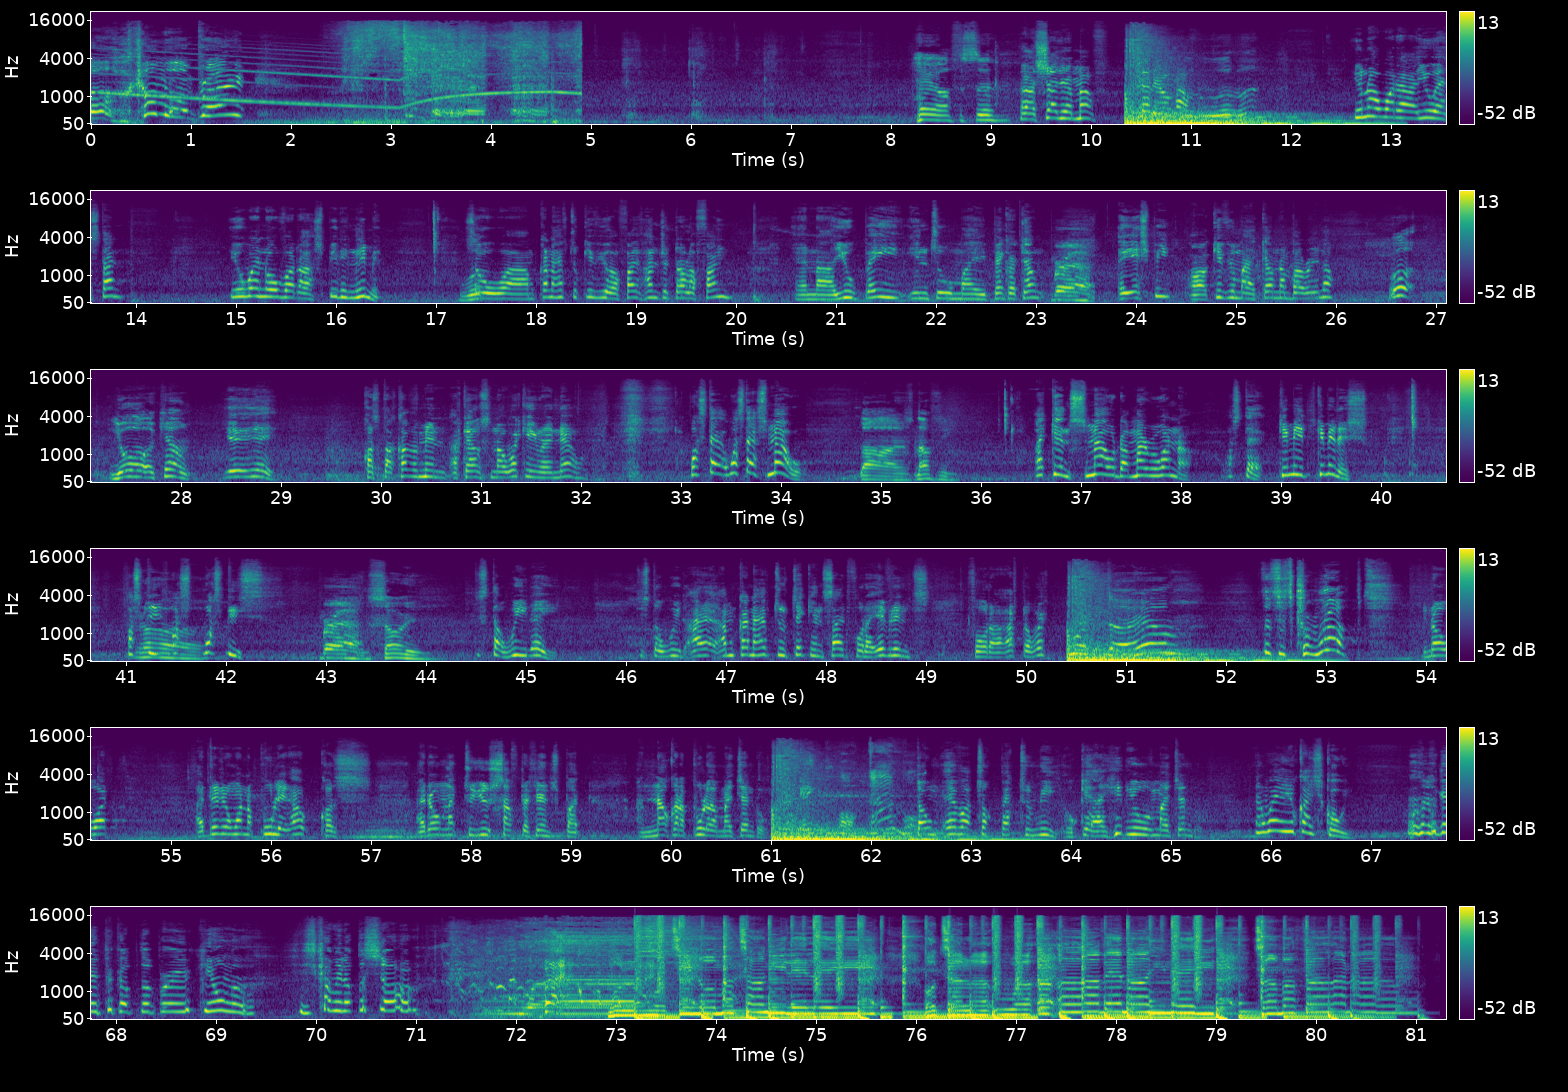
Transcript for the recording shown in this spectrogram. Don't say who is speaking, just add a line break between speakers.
Oh, come on, bro. Hey, officer.
Uh, shut your mouth. Shut your mouth.
What? what?
You know what uh, you has done? You went over the speeding limit. So uh, I'm gonna have to give you a $500 fine. And uh, you pay into my bank account.
Bruh.
ASP. I'll give you my account number right now.
What? Your account?
Yeah, yeah. Cause the government account's not working right now. What's that? What's that smell?
Nah, it's nothing.
I can smell the marijuana. What's that? Give me, give me this. What's this? What's,
No.
what's this?
Bruh.
Sorry.
This the weed, eh? This the weed. I, I'm gonna have to take inside for the evidence for uh, after work.
What the hell? This is corrupt.
You know what? I didn't want to pull it out because I don't like to use self-defense, but I'm now gonna pull out my chendol. Okay?
Oh, come on.
Don't ever talk back to me, okay? I hit you with my chendol. And where are you guys going?
We're gonna go pick up the bro Kyunga. He's coming up the shore.
Walang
